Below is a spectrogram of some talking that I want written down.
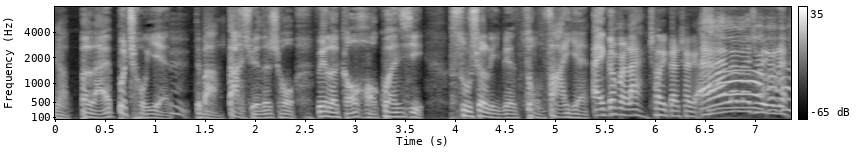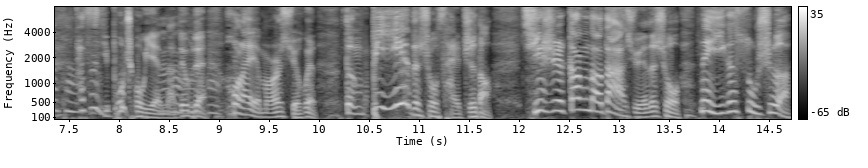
你看，本来不抽烟，对吧？大学的时候，为了搞好关系，宿舍里面总发烟。哎，哥们儿来抽一根，抽一根。哎，来来抽一根。他自己不抽烟的，对不对？后来也慢慢学会了。等毕业的时候才知道，其实刚到大学的时候，那一个宿舍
